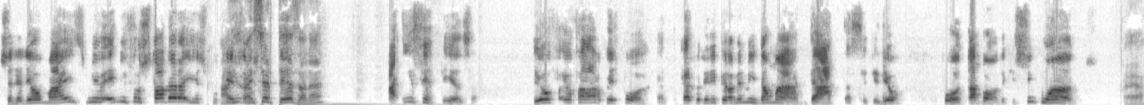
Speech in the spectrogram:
Você entendeu? Mas me, me frustrava era isso. Porque a, a incerteza, né? A incerteza. Eu, eu falava com eles, pô, cara, o cara poderia pelo menos me dar uma data, você entendeu? Pô, tá bom, daqui cinco anos. É.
